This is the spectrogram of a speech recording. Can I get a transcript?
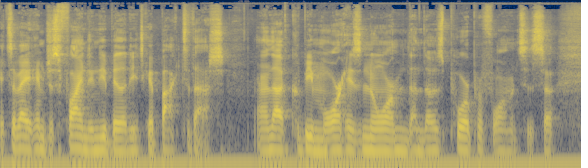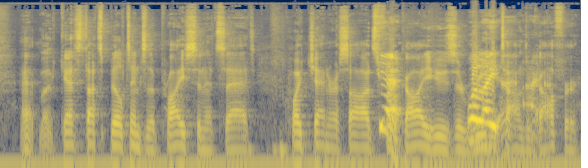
it's about him just finding the ability to get back to that. And that could be more his norm than those poor performances. So uh, I guess that's built into the price, and it's uh, quite generous odds Yeah. for a guy who's a Well, really I- talented I- golfer.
